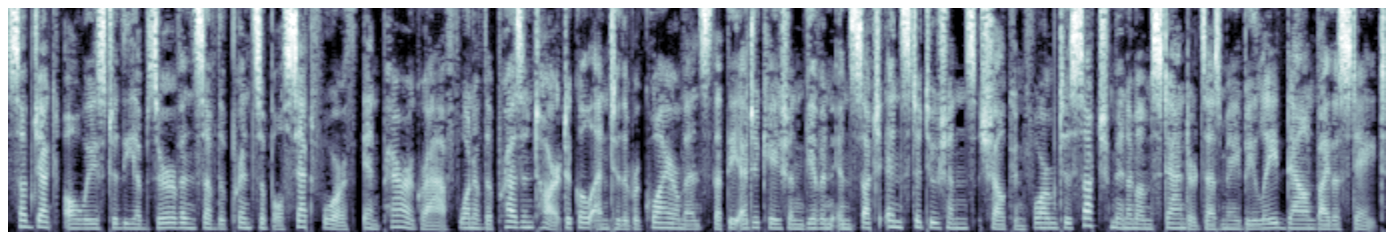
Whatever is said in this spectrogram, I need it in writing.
subject always to the observance of the principle set forth in paragraph 1 of the present article and to the requirements that the education given in such institutions shall conform to such minimum standards as may be laid down by the state.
